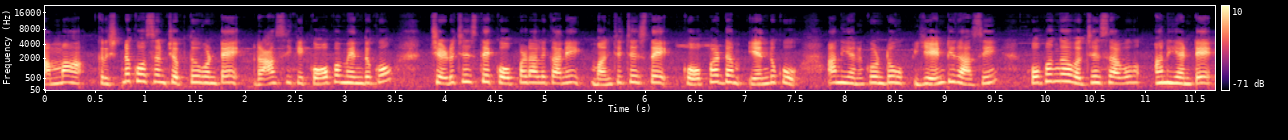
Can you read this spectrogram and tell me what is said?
అమ్మ కృష్ణ కోసం చెప్తూ ఉంటే రాశికి కోపం ఎందుకు? చెడు చేస్తే కోపడాలి కానీ మంచి చేస్తే కోపడ్డం ఎందుకు అని అనుకుంటూ ఏంటి రాశి? కోపంగా వచ్చేసావు అని అంటే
